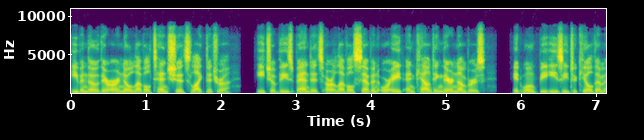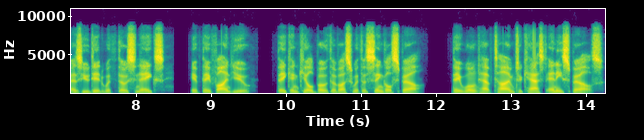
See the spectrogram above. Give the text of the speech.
Even though there are no level 10 shits like Ditra, each of these bandits are level 7 or 8 and counting their numbers, it won't be easy to kill them as you did with those snakes, if they find you, they can kill both of us with a single spell. They won't have time to cast any spells.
